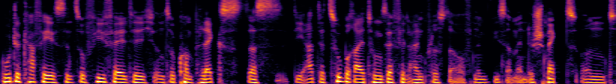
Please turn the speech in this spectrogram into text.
gute Kaffees sind so vielfältig und so komplex, dass die Art der Zubereitung sehr viel Einfluss darauf nimmt, wie es am Ende schmeckt und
